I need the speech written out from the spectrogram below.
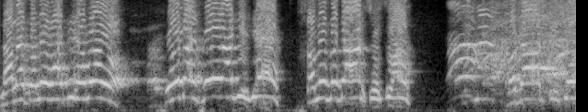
ના તમે વાંચી સંભળાવો. કોઈ પણ કોઈ વાંચી છે? તમે બધા આરસુ છો? બધા આરસુ છો?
